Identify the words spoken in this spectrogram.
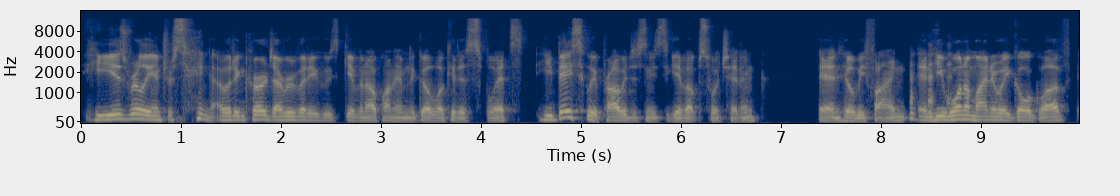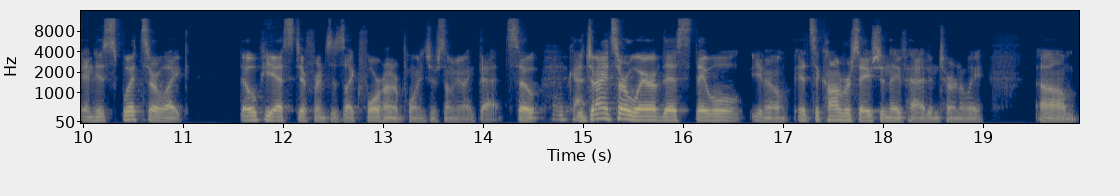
he is really interesting. I would encourage everybody who's given up on him to go look at his splits. He basically probably just needs to give up switch hitting and he'll be fine. And he won a minor league gold glove, and his splits are like the OPS difference is like 400 points or something like that. So okay. the Giants are aware of this. They will, you know, it's a conversation they've had internally. Um,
